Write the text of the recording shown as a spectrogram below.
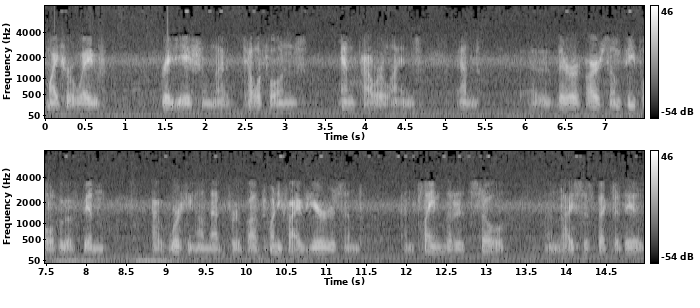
microwave radiation, uh, telephones, and power lines, and there are some people who have been uh, working on that for about 25 years and and claim that it's so, and I suspect it is.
